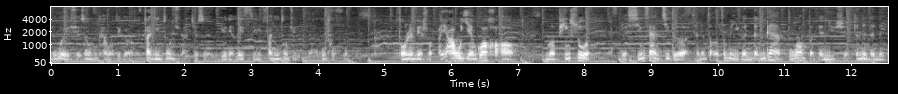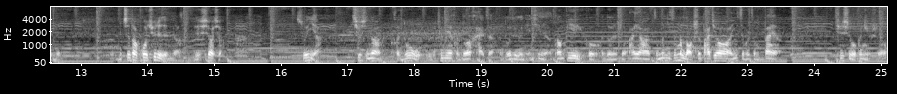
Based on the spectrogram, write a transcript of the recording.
如果有学生我们看过这个范进中举啊，就是有点类似于范进中举的胡屠夫，逢人便说：“哎呀，我眼光好，什么评述。”这个行善积德，才能找到这么一个能干不忘本的女婿，等等等等等等。我们知道过去的人呢，也就笑笑。所以啊，其实呢，很多我我身边很多孩子，很多这个年轻人刚毕业以后，很多人说：“哎呀，怎么你这么老实巴交啊？你怎么怎么办呀？”其实我跟你说，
